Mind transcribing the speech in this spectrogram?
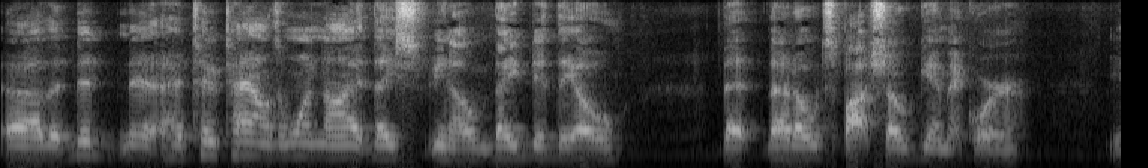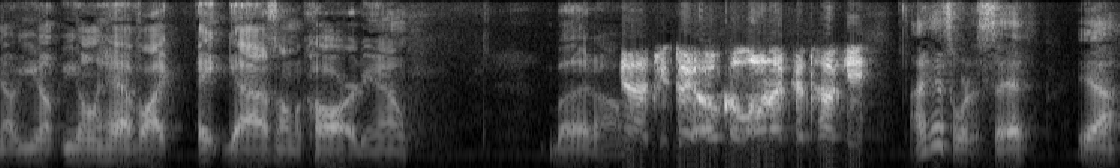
uh, that did that had two towns in one night, they you know they did the old that that old spot show gimmick where you know you you only have like eight guys on the card, you know. But um, Yeah, did you say Oklahoma, Kentucky? I guess what it said. Yeah.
